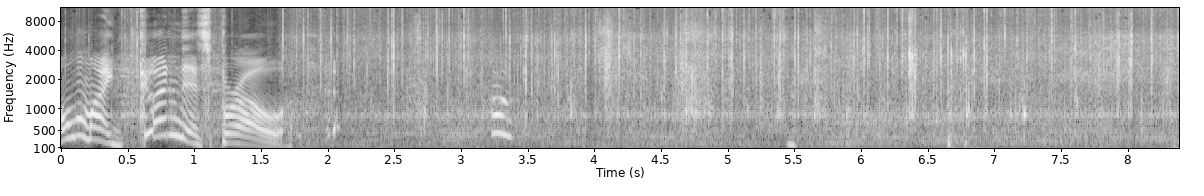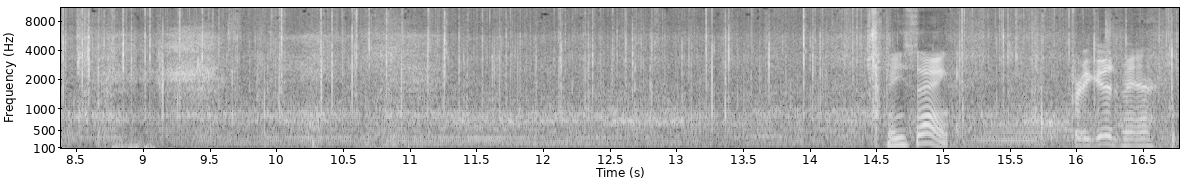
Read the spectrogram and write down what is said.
Oh my goodness, bro. What do you think? Pretty good, man.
